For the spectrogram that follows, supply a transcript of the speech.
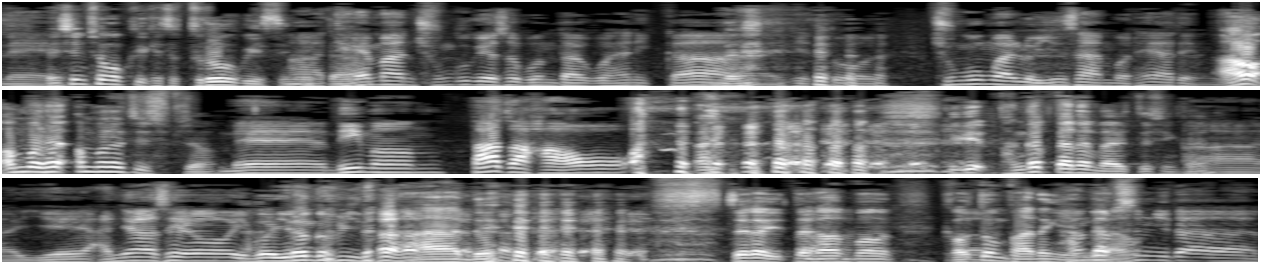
네. 신청곡도 계속 들어오고 있으니까. 아, 대만 중국에서 본다고 하니까 네. 이게 또 중국말로 인사 한번 해야 됩니다. 아, 한번 해, 한번 해 주십시오. 네, 님은 따자하오. 그게 반갑다는 말 뜻인가요? 아, 예, 안녕하세요. 이거 이런 겁니다. 아, 네. 제가 이따가 아, 한번 그 어떤 어, 반응이 있나요? 반갑습니다.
